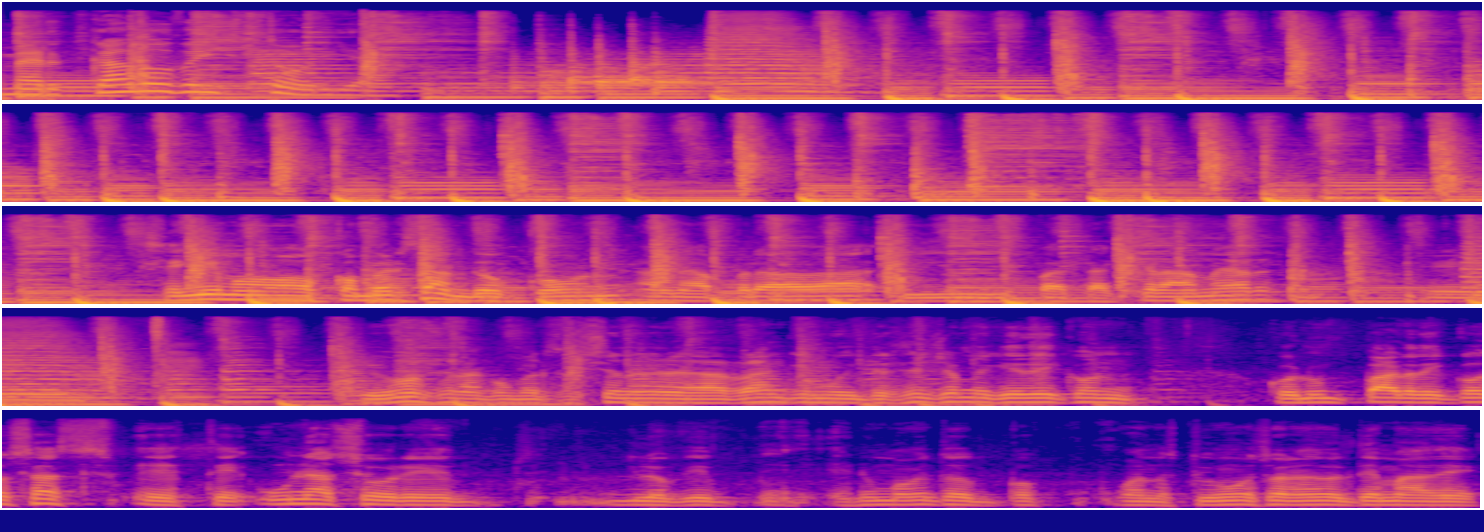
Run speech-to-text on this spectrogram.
Mercado de Historia. Seguimos conversando con Ana Prada y Pata Kramer. Eh, tuvimos una conversación en el arranque muy interesante. Yo me quedé con, con un par de cosas. Este, una sobre lo que en un momento cuando estuvimos hablando del tema de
